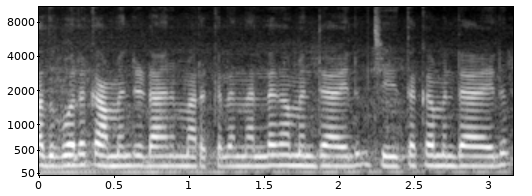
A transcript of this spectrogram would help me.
അതുപോലെ കമന്റ് ഇടാനും മറക്കല്ലേ? നല്ല കമന്റ് ആയാലും ചീത്ത കമന്റ് ആയാലും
